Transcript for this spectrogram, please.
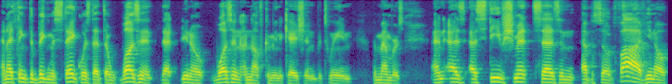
and I think the big mistake was that there wasn't that you know wasn't enough communication between the members. And as as Steve Schmidt says in episode five, you know,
